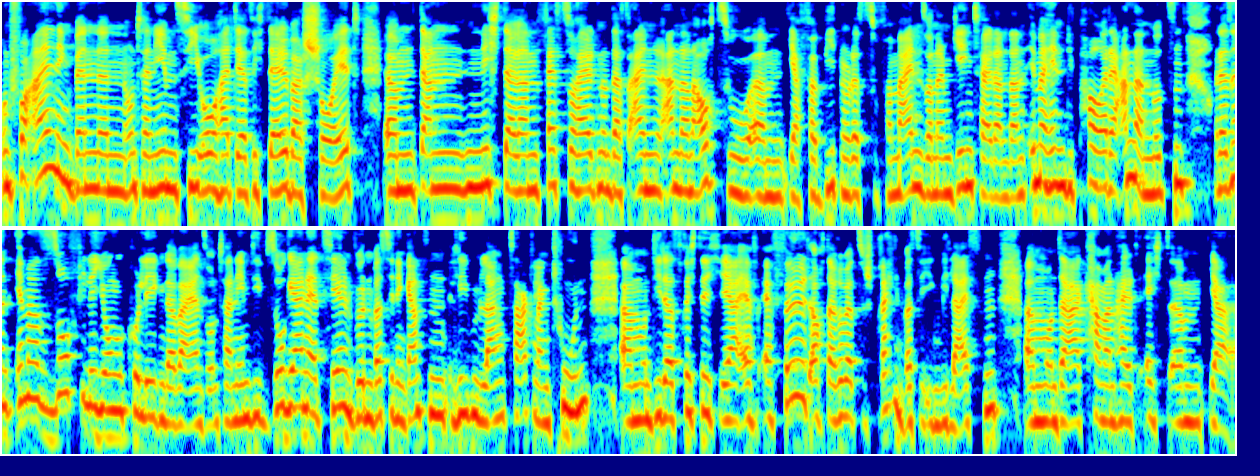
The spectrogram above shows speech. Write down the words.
Und vor allen Dingen, wenn ein Unternehmen CEO hat, der sich selber scheut, ähm, dann nicht daran festzuhalten und das allen anderen auch zu ähm, ja, verbieten oder es zu vermeiden, sondern im Gegenteil dann, dann immerhin die Power der anderen nutzen. Und da sind immer so viele junge Kollegen dabei in so Unternehmen, die so gerne erzählen würden, was sie den ganzen lieben langen Tag lang tun ähm, und die das richtig ja erfüllt, auch darüber zu sprechen, was sie irgendwie leisten. Ähm, und da kann man halt echt ähm, ja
